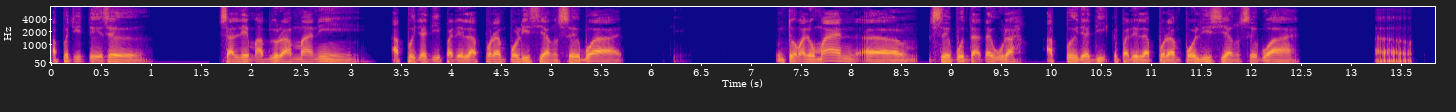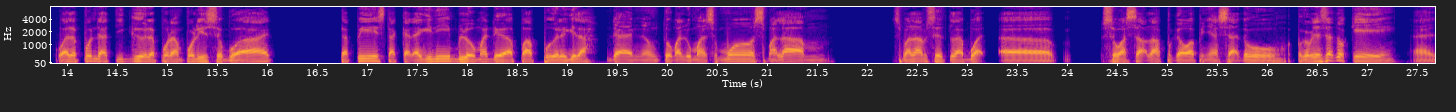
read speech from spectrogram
apa cerita saya? Salim Abdul Rahman ni. Apa jadi pada laporan polis yang saya buat? Untuk makluman, um, saya pun tak tahulah apa jadi kepada laporan polis yang saya buat. Uh, walaupun dah tiga laporan polis saya buat, tapi setakat hari ni belum ada apa-apa lagi lah. Dan untuk makluman semua, semalam, semalam saya telah buat uh, sewasap lah pegawai penyiasat tu. Pegawai penyiasat tu okey. Uh,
